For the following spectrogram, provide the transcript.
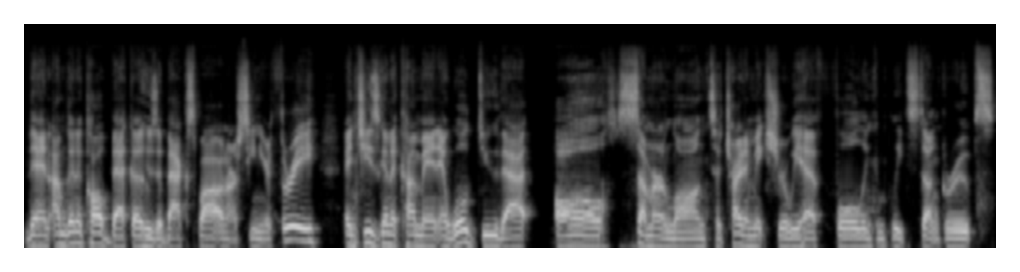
then I'm going to call Becca, who's a back spot on our senior three, and she's going to come in and we'll do that all summer long to try to make sure we have full and complete stunt groups,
